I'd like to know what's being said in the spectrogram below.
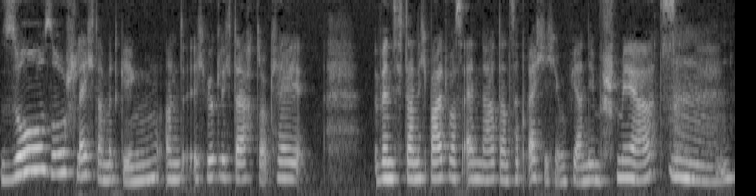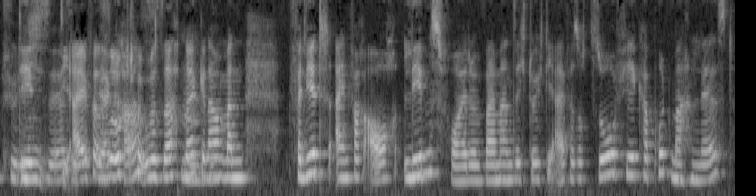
so, so schlecht damit ging und ich wirklich dachte, okay, wenn sich da nicht bald was ändert, dann zerbreche ich irgendwie an dem Schmerz, mm, den sehr, die sehr, Eifersucht verursacht. Ne? Mm. Genau, man verliert einfach auch Lebensfreude, weil man sich durch die Eifersucht so viel kaputt machen lässt,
